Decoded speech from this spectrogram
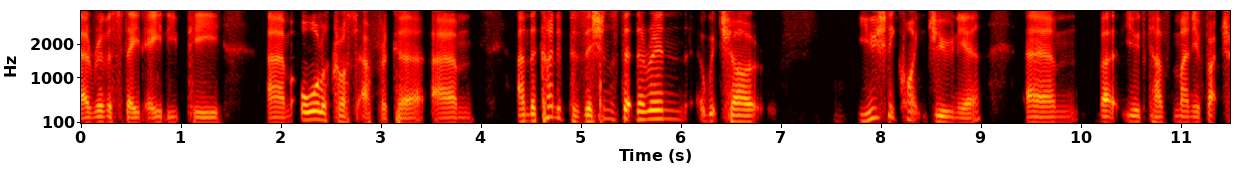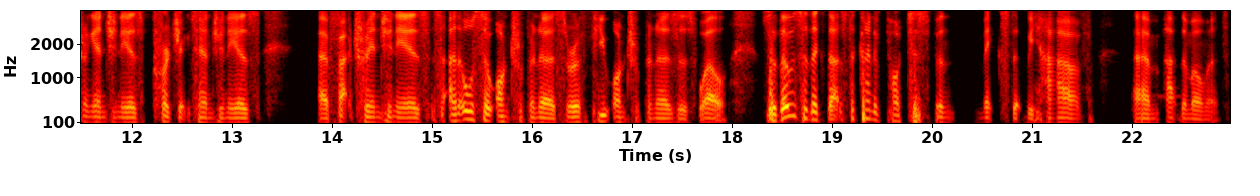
uh, River State, ADP, um, all across Africa. Um, and the kind of positions that they're in, which are usually quite junior, um, but you'd have manufacturing engineers, project engineers, uh, factory engineers, and also entrepreneurs. There are a few entrepreneurs as well. So those are the that's the kind of participant mix that we have um, at the moment.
